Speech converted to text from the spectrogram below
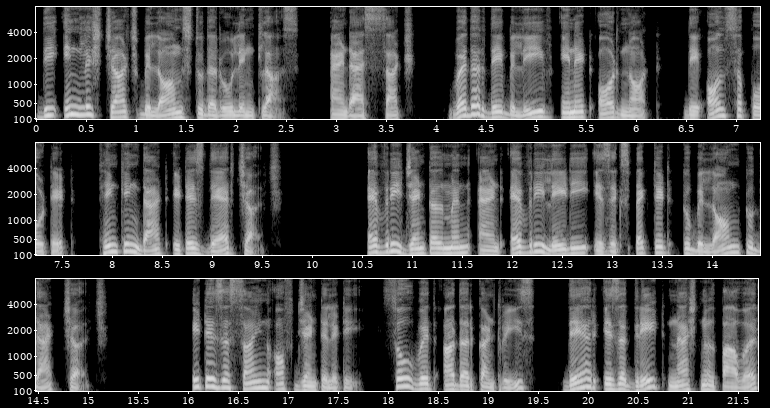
The English church belongs to the ruling class, and as such, whether they believe in it or not, they all support it, thinking that it is their church. Every gentleman and every lady is expected to belong to that church. It is a sign of gentility. So with other countries, there is a great national power,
